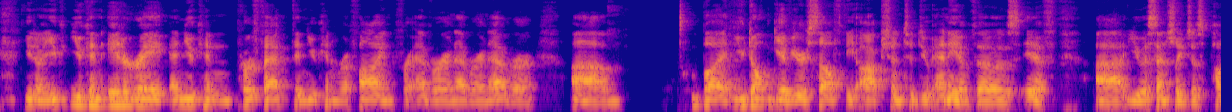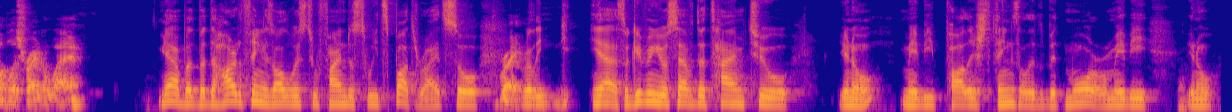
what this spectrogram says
you know, you you can iterate and you can perfect and you can refine forever and ever and ever. Um, but you don't give yourself the option to do any of those if uh, you essentially just publish right away. Yeah, but but the hard thing is always to find the sweet spot, right? So right. really, yeah. So giving yourself the time to, you know, maybe polish things a little bit more or maybe you know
